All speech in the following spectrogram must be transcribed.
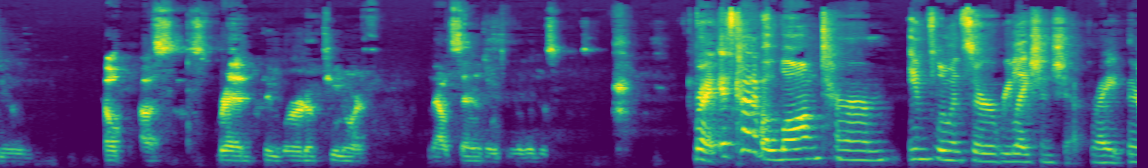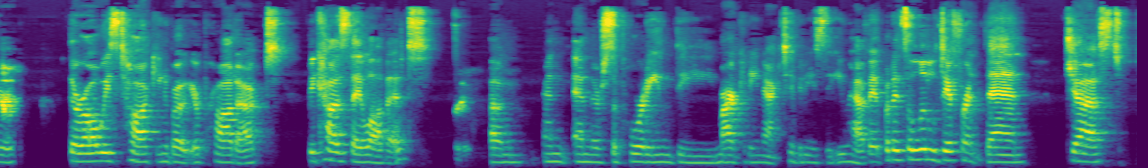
to help us spread the word of T North without sounding too religious. Right. It's kind of a long-term influencer relationship, right? They're they're always talking about your product because they love it. Um, and and they're supporting the marketing activities that you have it, but it's a little different than just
